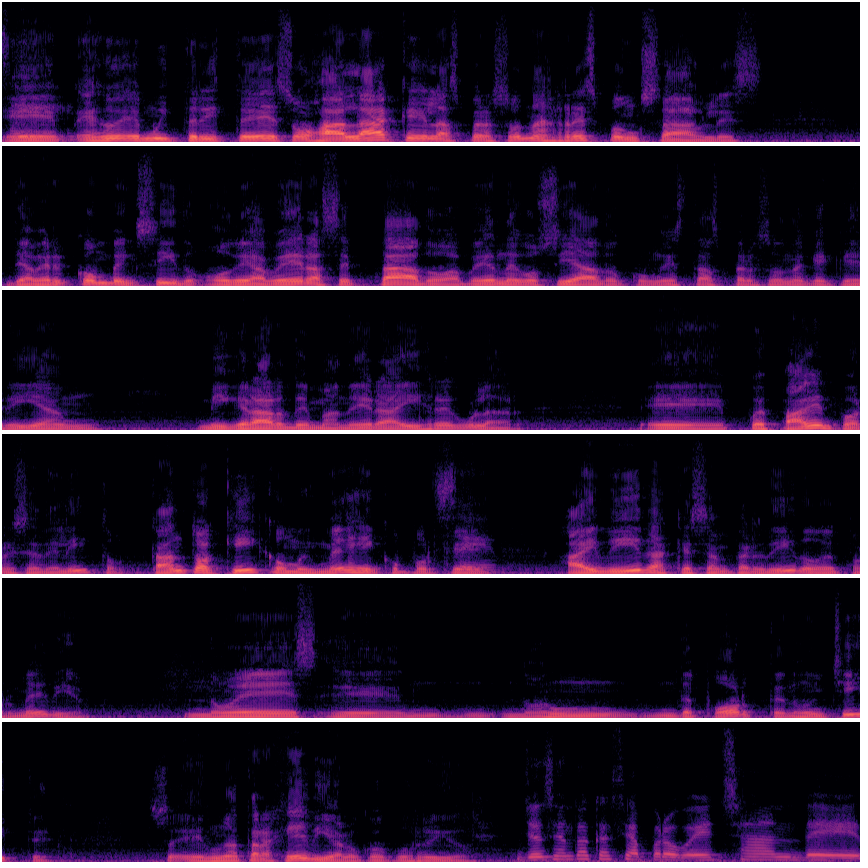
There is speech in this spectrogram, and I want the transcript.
Eh, es muy triste eso. Ojalá que las personas responsables de haber convencido o de haber aceptado, haber negociado con estas personas que querían migrar de manera irregular, eh, pues paguen por ese delito, tanto aquí como en México, porque hay vidas que se han perdido de por medio. No es, eh, no es un deporte, no es un chiste es una tragedia lo que ha ocurrido. Yo siento que se aprovechan de,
